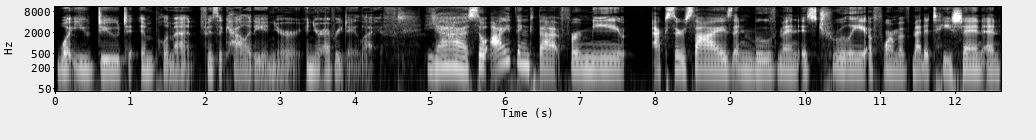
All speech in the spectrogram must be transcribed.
what you do to implement physicality in your in your everyday life. Yeah, so I think that for me exercise and movement is truly a form of meditation and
